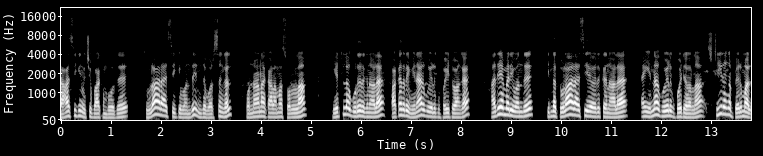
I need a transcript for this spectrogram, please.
ராசிக்குன்னு வச்சு பார்க்கும்போது துலா ராசிக்கு வந்து இந்த வருஷங்கள் பொன்னான காலமாக சொல்லலாம். எட்டில் குரு இருக்கனால பக்கத்தில் விநாயகர் கோயிலுக்கு போயிட்டு வாங்க. அதே மாதிரி வந்து இந்த துலா ராசி இருக்கிறதுனால என்ன கோயிலுக்கு போயிட்டு வரலாம் ஸ்ரீரங்கம் பெருமாள்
